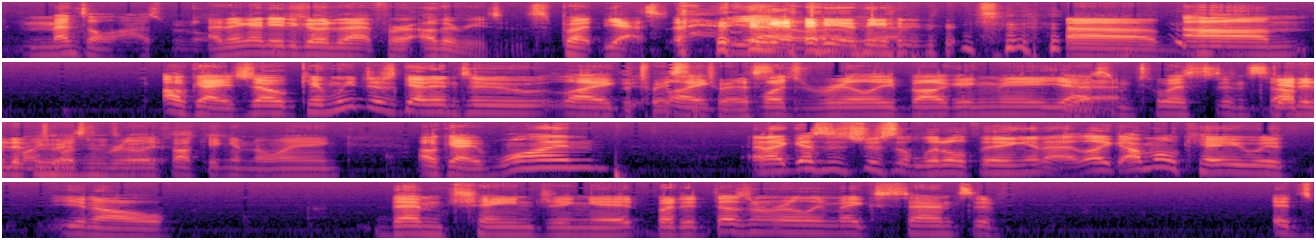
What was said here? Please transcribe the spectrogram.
mental hospital. I think I need to go to that for other reasons. But yes. Yeah, well, I think- um, Um. Okay, so can we just get into like like what's really bugging me? Yeah, Yeah. some twists and stuff. Get into and, like, what's really twist. fucking annoying. Okay, one, and I guess it's just a little thing, and I, like I'm okay with you know them changing it, but it doesn't really make sense if it's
